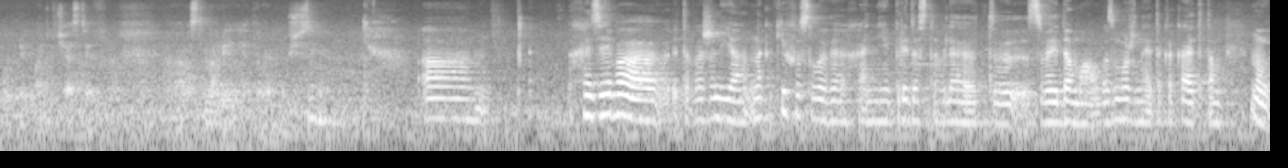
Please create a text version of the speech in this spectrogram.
могут принимать участие в э, восстановлении этого имущества. А, Хозяева этого жилья, на каких условиях они предоставляют э, свои дома? Возможно, это какая-то там ну,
